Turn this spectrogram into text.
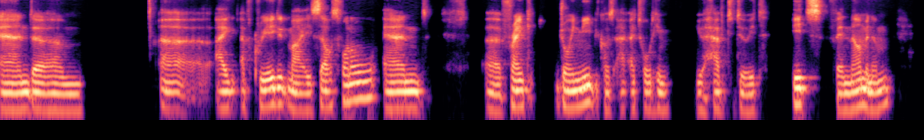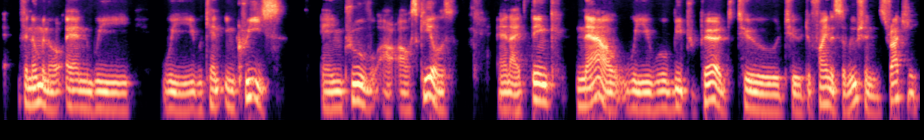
and um, uh, I, have created my sales funnel and uh, Frank joined me because I, I, told him you have to do it. It's phenomenal, phenomenal, and we we we can increase and improve our, our skills. And I think now we will be prepared to to to find a solution strategy.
